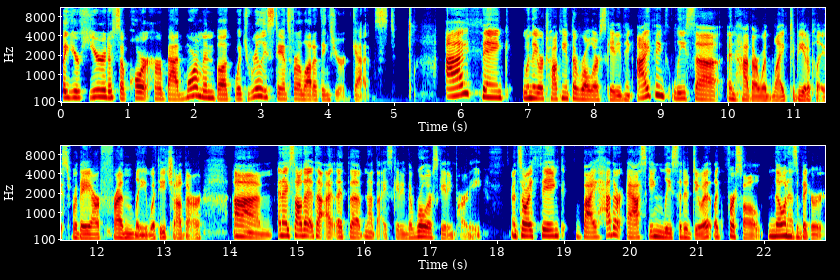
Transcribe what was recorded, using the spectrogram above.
but you're here to support her bad Mormon book which really stands for a lot of things you're against I think when they were talking at the roller skating thing, I think Lisa and Heather would like to be at a place where they are friendly with each other. Um, and I saw that at the at the not the ice skating, the roller skating party. And so I think by Heather asking Lisa to do it, like first of all, no one has a bigger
